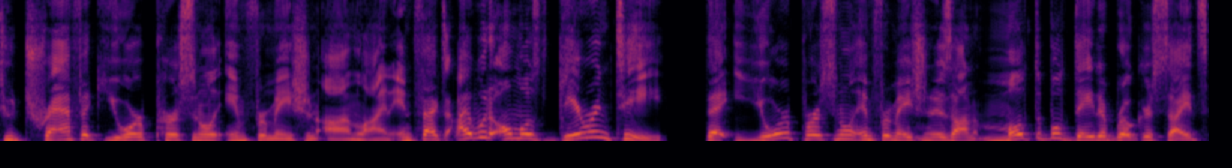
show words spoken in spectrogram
to traffic your personal information online. In fact, I would almost guarantee that your personal information is on multiple data broker sites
